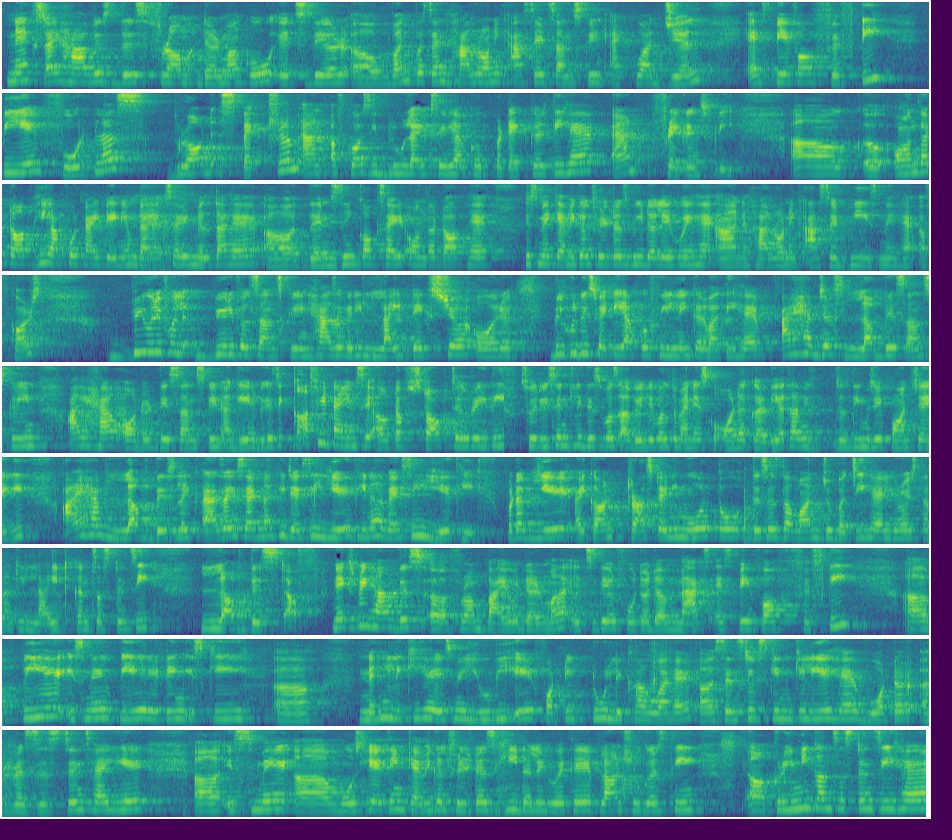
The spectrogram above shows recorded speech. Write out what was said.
Next I have is this from Dermaco. It's their uh, 1% hyaluronic acid sunscreen aqua gel SPF of 50 PA 4 plus broad spectrum and of course ये ब्लू लाइट से भी आपको protect करती है and fragrance free on the top ही आपको titanium dioxide मिलता है then zinc oxide on the top है, जिसमें केमिकल फिल्टर्स भी डले हुए हैं एंड हाइलोनिक एसिड भी इसमें है of course beautiful beautiful sunscreen has a very light texture और बिल्कुल भी स्वेटी आपको फील नहीं करवाती है। I have just love this sunscreen I have order this sunscreen again because ये काफ़ी टाइम से आउट ऑफ़ स्टॉक चल रही थी। So recently this was available तो मैंने इसको ऑर्डर कर दिया था। अभी जल्दी मुझे पहुँच जाएगी। I have love this like as I said ना कि जैसी ये थी ना वैसी ये थी। बट अब ये I can't trust any more तो दिस इज़ द वन जो बची है। यू you नो know, इस तरह की light consistency love this stuff. Next we have this uh, from bioderma. It's their photoderm max spf of 50 uh, pa इसमें pa rating इसकी uh, नहीं लिखी है. इसमें U V A forty two लिखा हुआ है. सेंसिटिव uh, स्किन के लिए है. वाटर रेजिस्टेंस है ये. Uh, इसमें mostly I think chemical filters ही डले हुए थे. प्लांट शुगर्स थी. क्रीमी uh, कंसिस्टेंसी है.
